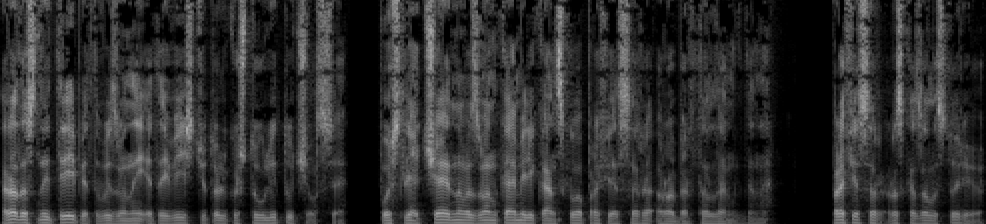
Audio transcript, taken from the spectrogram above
Радостный трепет, вызванный этой вестью, только что улетучился после отчаянного звонка американского профессора Роберта Лэнгдона. Профессор рассказал историю,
